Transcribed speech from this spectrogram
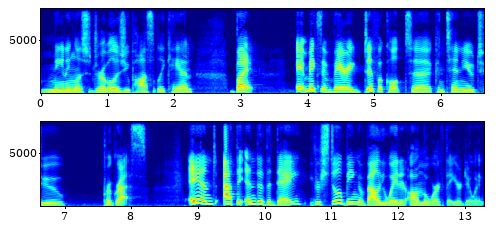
meaningless dribble as you possibly can, but it makes it very difficult to continue to progress. And at the end of the day, you're still being evaluated on the work that you're doing.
